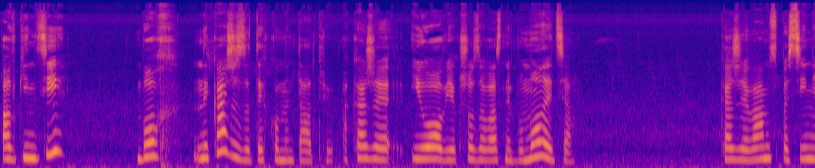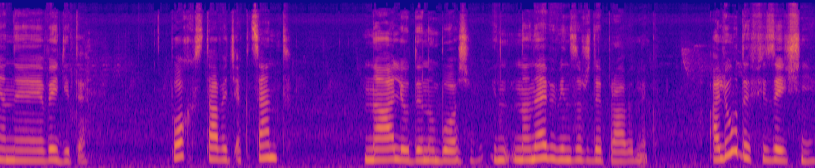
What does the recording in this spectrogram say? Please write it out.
А в кінці Бог не каже за тих коментаторів, а каже: Іов, якщо за вас не помолиться, каже, вам спасіння не видіте. Бог ставить акцент на людину Божу. І на небі він завжди праведник. А люди фізичні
